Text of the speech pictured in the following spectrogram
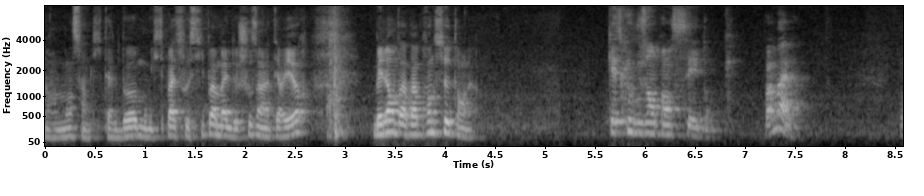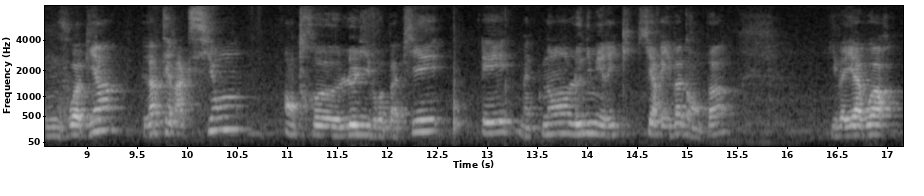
normalement c'est un petit album où il se passe aussi pas mal de choses à l'intérieur, mais là on va pas prendre ce temps-là. Qu'est-ce que vous en pensez donc? Pas mal. On voit bien l'interaction entre le livre papier et maintenant le numérique qui arrive à grands pas. Il va y avoir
